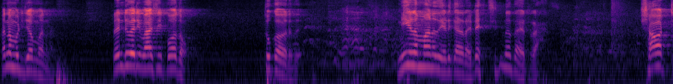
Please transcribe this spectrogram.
பண்ண முடியும் ஜெமன்னு ரெண்டு வரி வாசி போதும். தூக்கம் வருது. நீளமானது எடுக்காதடா. டே சின்னதா எடுறா ஷார்ட்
